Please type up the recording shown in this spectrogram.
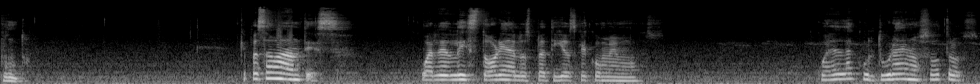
Punto. ¿Qué pasaba antes? ¿Cuál es la historia de los platillos que comemos? ¿Cuál es la cultura de nosotros?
